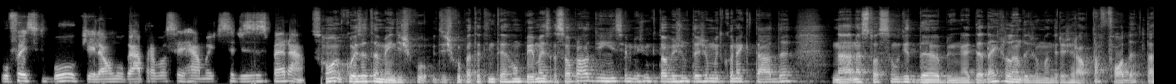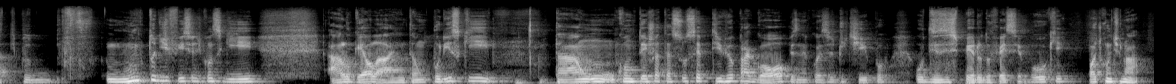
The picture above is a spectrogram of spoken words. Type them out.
o Facebook ele é um lugar para você realmente se desesperar. Só uma coisa também, desculpa, desculpa até te interromper, mas só pra audiência mesmo que talvez não esteja muito conectada na, na situação de Dublin, né? Da, da Irlanda de uma maneira geral. Tá foda, tá tipo muito difícil de conseguir aluguel lá. Então, por isso que tá um contexto até susceptível para golpes, né, coisas do tipo, o desespero do Facebook. Pode continuar.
